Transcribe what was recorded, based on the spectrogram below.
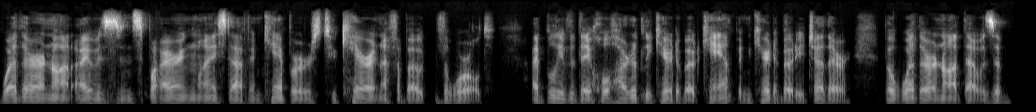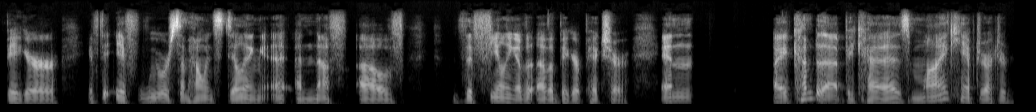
whether or not I was inspiring my staff and campers to care enough about the world. I believe that they wholeheartedly cared about camp and cared about each other, but whether or not that was a bigger, if the, if we were somehow instilling a, enough of the feeling of, of a bigger picture. And I come to that because my camp director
